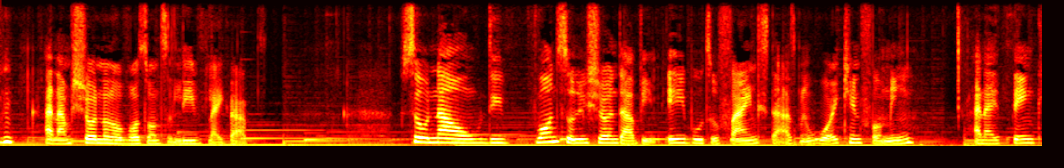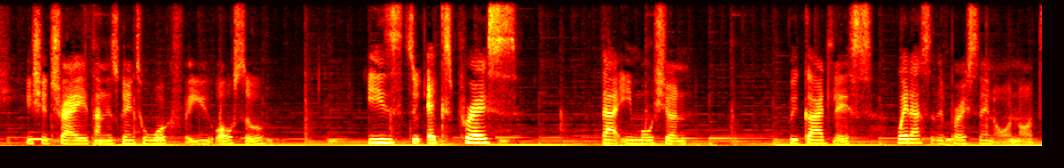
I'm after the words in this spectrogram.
and I'm sure none of us want to live like that. So now the one solution that I've been able to find that has been working for me, and I think you should try it and it's going to work for you also, is to express that emotion regardless whether to the person or not.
